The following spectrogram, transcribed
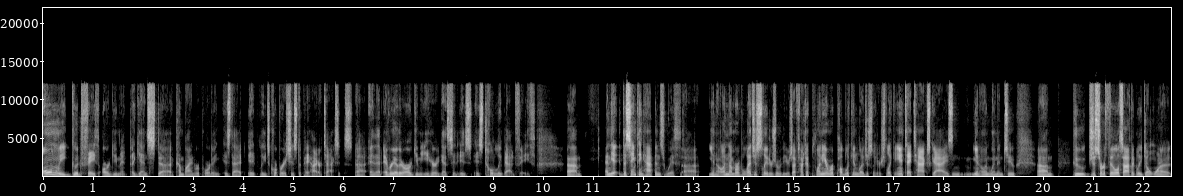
only good faith argument against uh, combined reporting is that it leads corporations to pay higher taxes, uh, and that every other argument you hear against it is is totally bad faith. Um, and the the same thing happens with uh, you know a number of legislators over the years. I've talked to plenty of Republican legislators, like anti-tax guys, and you know, and women too. Um, who just sort of philosophically don't want to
